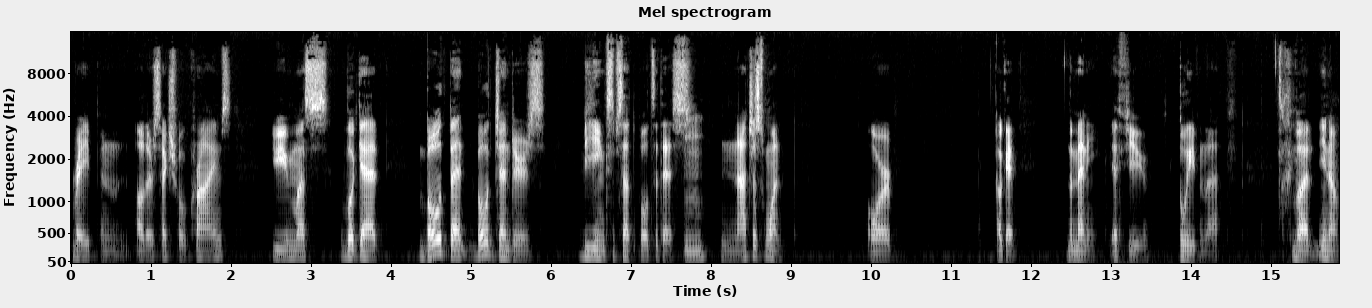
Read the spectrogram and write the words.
rape and other sexual crimes, you must look at both ben- both genders being susceptible to this, Mhm. not just one. Or, okay, the many, if you believe in that. But you know,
